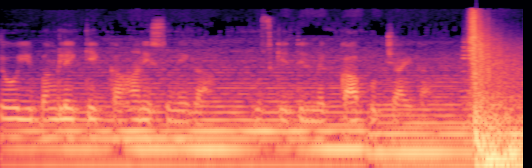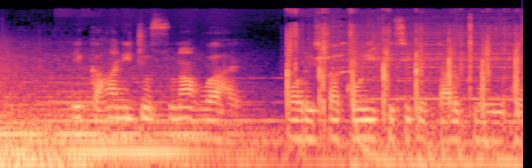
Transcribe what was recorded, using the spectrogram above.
जो ये बंगले की कहानी सुनेगा, उसके दिल में काप उठ जाएगा। एक कहानी जो सुना हुआ है और इसका कोई किसी के ताल्लुक नहीं है।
